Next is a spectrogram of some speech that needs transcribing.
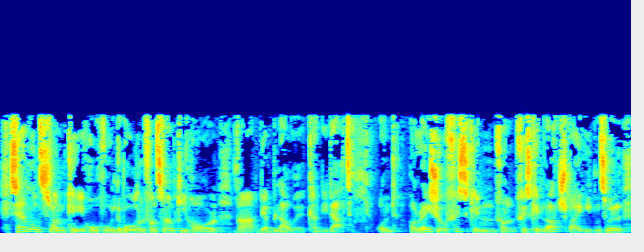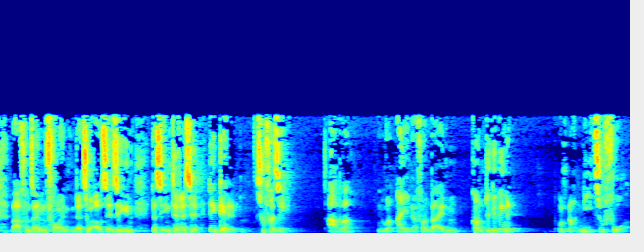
Samuel Slumkey, hochwohlgeboren von Slumkey Hall, war der blaue Kandidat. Und Horatio Fiskin von Fiskin Lodge bei Eatanswill war von seinen Freunden dazu ausersehen, das Interesse der Gelben zu versehen. Aber nur einer von beiden konnte gewinnen. Und noch nie zuvor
